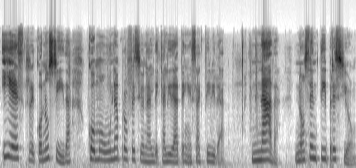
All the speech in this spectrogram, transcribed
y es reconocida como una profesional de calidad en esa actividad. Nada. No sentí presión.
